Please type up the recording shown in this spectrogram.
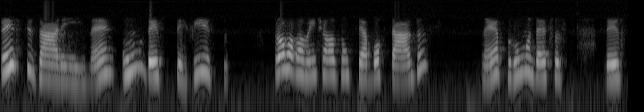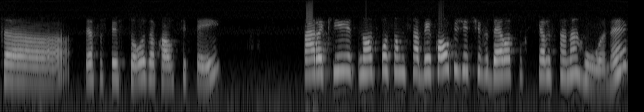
precisarem, né, um desses serviços, provavelmente elas vão ser abordadas, né, por uma dessas, dessa, dessas pessoas a qual citei, para que nós possamos saber qual o objetivo dela porque ela está na rua, né?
